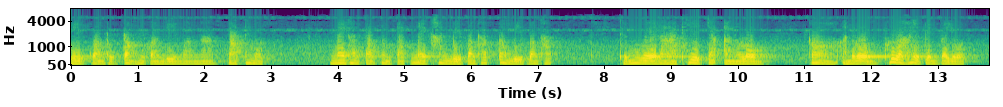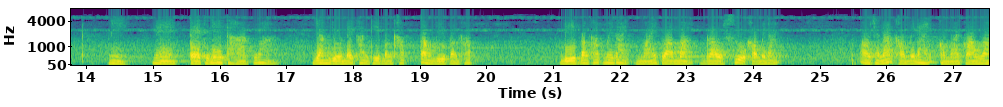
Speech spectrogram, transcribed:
มีความถูกต้องมีความดีความงามตัดให้หมด ในขั้นตัดต้องตัดในขั้นบีบบังคับ ต้องบีบบังคับ ถึงเวลาที่จะอนุโลมก็อนุโลมเพื่อให้เป็นประโยชน์ นี่แน่แต่ที่นี้ถ้าหากว่า ยังอยู่ในขั้นที่บังคับ ต้องบีบบังคับ บีบบังคับไม่ได้ หมายความว่าเราสู้เขาไม่ได้ เอาชนะเขาไม่ได้ ก็หมายความว่า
